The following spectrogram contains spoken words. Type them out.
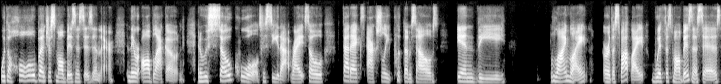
with a whole bunch of small businesses in there, and they were all black owned, and it was so cool to see that. Right, so FedEx actually put themselves in the limelight or the spotlight with the small businesses,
